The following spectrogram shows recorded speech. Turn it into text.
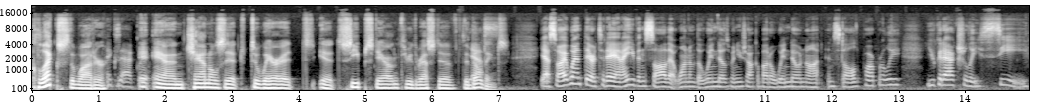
collects the water exactly. and channels it to where it it seeps down through the rest of the Yes. buildings. Yeah, so I went there today and I even saw that one of the windows, when you talk about a window not installed properly, you could actually see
